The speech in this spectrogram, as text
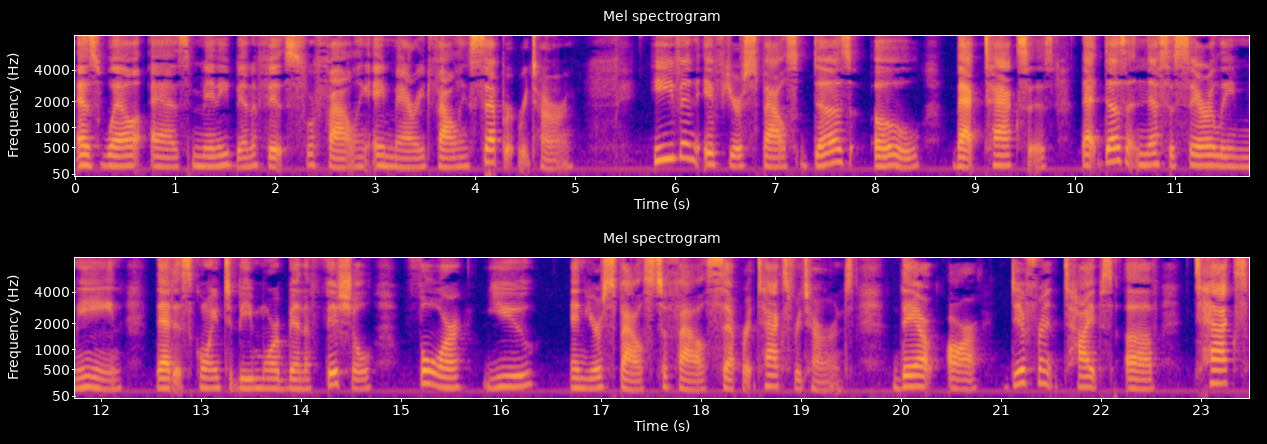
as well as many benefits for filing a married filing separate return. Even if your spouse does owe back taxes, that doesn't necessarily mean that it's going to be more beneficial for you and your spouse to file separate tax returns. There are different types of tax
